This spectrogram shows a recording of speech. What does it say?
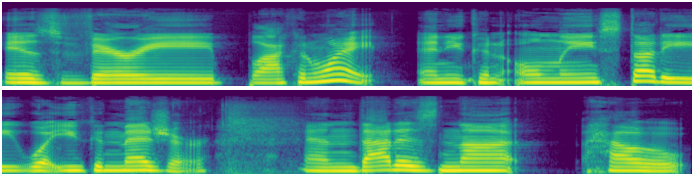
is very black and white, and you can only study what you can measure, and that is not how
